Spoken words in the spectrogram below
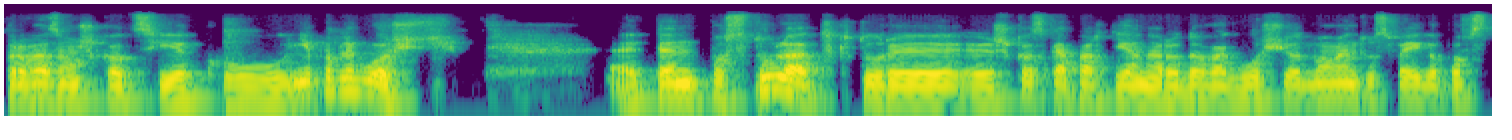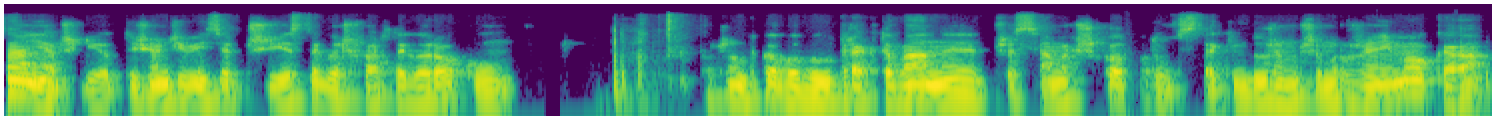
prowadzą Szkocję ku niepodległości. Ten postulat, który Szkocka Partia Narodowa głosi od momentu swojego powstania, czyli od 1934 roku, początkowo był traktowany przez samych Szkotów z takim dużym przymrużeniem oka.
